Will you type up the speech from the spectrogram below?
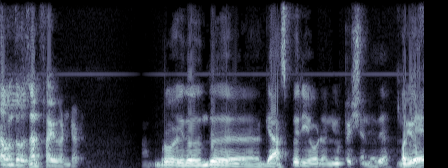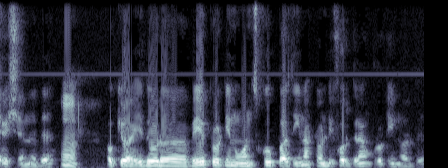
seven thousand five hundred bro இது வந்து கேஸ்பெரியோட நியூட்ரிஷன் இது பயோஃபியூஷன் இது. ஓகேவா இதோட வே ப்ரோட்டீன் ஒன் ஸ்கூப் பாத்தீங்கன்னா டுவெண்ட்டி ஃபோர் கிராம் ப்ரோட்டீன் வருது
